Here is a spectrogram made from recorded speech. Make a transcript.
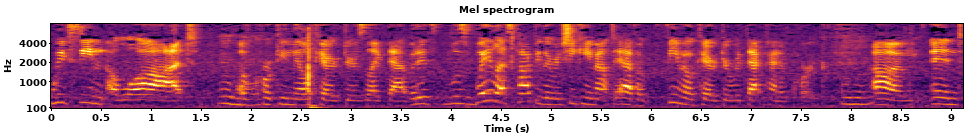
we've seen a lot of quirky male characters like that, but it was way less popular when she came out to have a female character with that kind of quirk. Um, and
